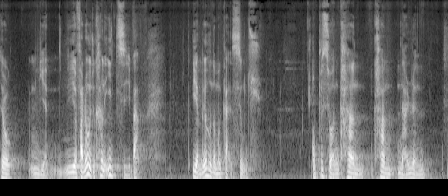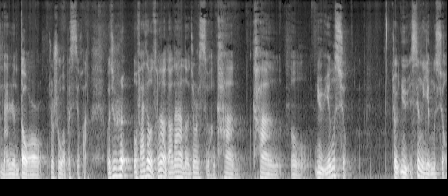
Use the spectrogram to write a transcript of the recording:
就。也也，反正我就看了一集吧，也没有那么感兴趣。我不喜欢看看男人男人斗殴，就是我不喜欢。我就是我发现我从小到大呢，就是喜欢看看嗯女英雄，就女性英雄。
